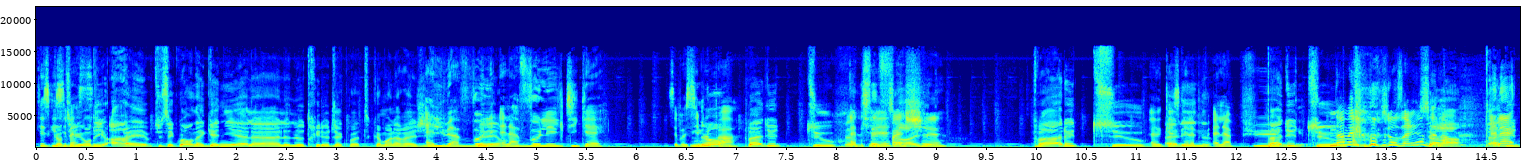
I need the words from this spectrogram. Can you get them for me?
qu'est-ce qui Quand s'est ils lui ont passé dit Ah ouais, tu sais quoi, on a gagné à la, la loterie le jackpot. Comment elle a réagi Elle lui a volé, elle a volé le ticket. C'est possible Non, ou pas du tout. Elle s'est fâchée. Pas du tout. Euh, Qu'est-ce qu'elle a, Aline. pu- elle a pu. Pas du tout. Non mais j'en sais rien. elle a- Sarah, pas Elle a, du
